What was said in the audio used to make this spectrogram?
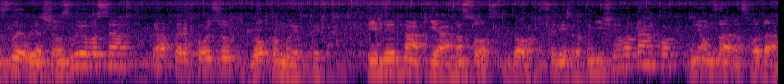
Злив я, що злилося, та переходжу до промивки. Під'єднав я насос до циліндроконічного танку, в ньому зараз вода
